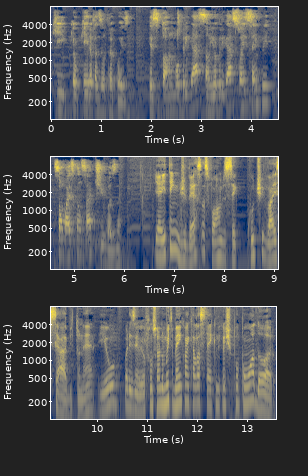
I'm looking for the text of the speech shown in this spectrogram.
que, que eu queira fazer outra coisa. Porque se torna uma obrigação, e obrigações sempre são mais cansativas, né? E aí tem diversas formas de você cultivar esse hábito, né? Eu, por exemplo, eu funciono muito bem com aquelas técnicas tipo Pomodoro.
